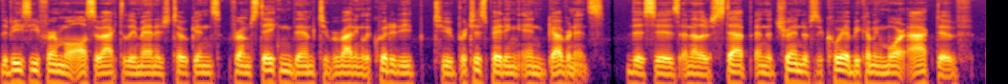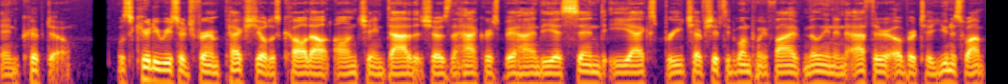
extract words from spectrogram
The VC firm will also actively manage tokens from staking them to providing liquidity to participating in governance. This is another step in the trend of Sequoia becoming more active in crypto. Well, security research firm PeckShield has called out on-chain data that shows the hackers behind the AscendEX breach have shifted 1.5 million in Ether over to Uniswap.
